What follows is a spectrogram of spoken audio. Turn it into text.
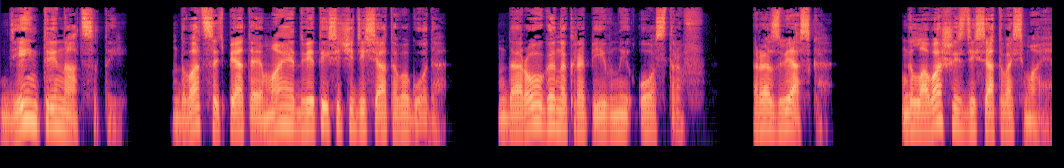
День тринадцатый. 25 мая 2010 года. Дорога на Крапивный остров. Развязка. Глава 68.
